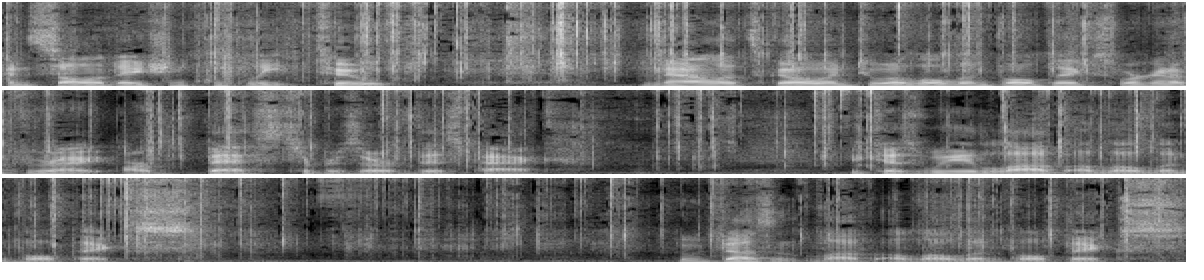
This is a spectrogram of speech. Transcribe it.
consolidation complete two. Now let's go into Alolan Vulpix. We're going to try our best to preserve this pack. Because we love Alolan Vulpix. Who doesn't love Alolan Vulpix?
